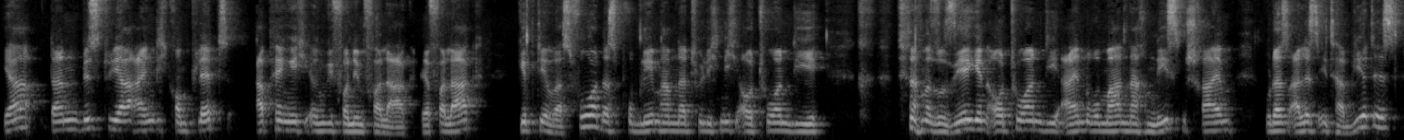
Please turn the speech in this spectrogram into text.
ja, dann bist du ja eigentlich komplett abhängig irgendwie von dem Verlag. Der Verlag gibt dir was vor. Das Problem haben natürlich nicht Autoren, die, ich sag mal so Serienautoren, die einen Roman nach dem nächsten schreiben, wo das alles etabliert ist.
